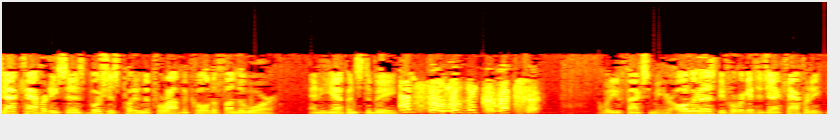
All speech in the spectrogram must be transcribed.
Jack Cafferty says Bush is putting the poor out in the cold to fund the war. And he happens to be. Absolutely correct, sir. What are you faxing me here? Oh, look at this. Before we get to Jack Cafferty,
